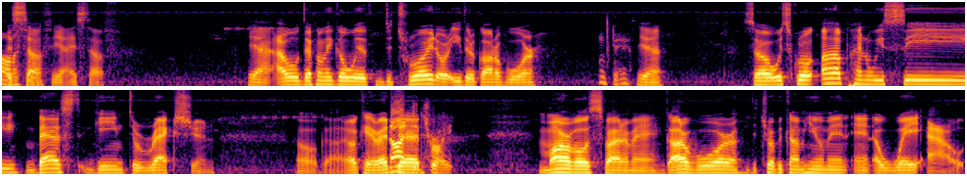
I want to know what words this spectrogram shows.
It's tough. Yeah, it's tough. Yeah, I will definitely go with Detroit or either God of War. Okay. Yeah. So we scroll up and we see best game direction. Oh god. Okay, Red Not Dead, Detroit. Marvel Spider-Man, God of War, Detroit Become Human, and A Way Out.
